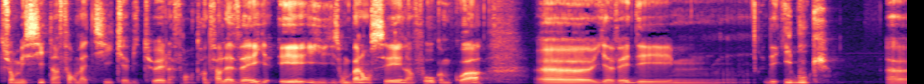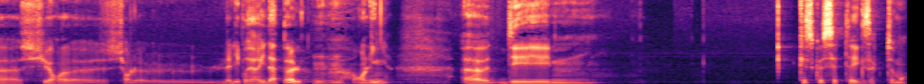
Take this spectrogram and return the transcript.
sur mes sites informatiques habituels, en train de faire la veille, et ils ont balancé l'info comme quoi euh, il y avait des, des e-books euh, sur, euh, sur le- la librairie d'Apple Mhm. en ligne. Euh, des. Qu'est-ce que c'était exactement?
